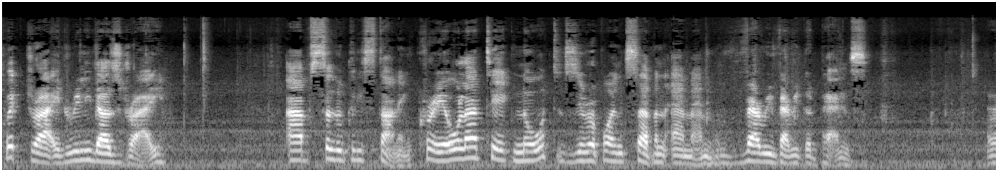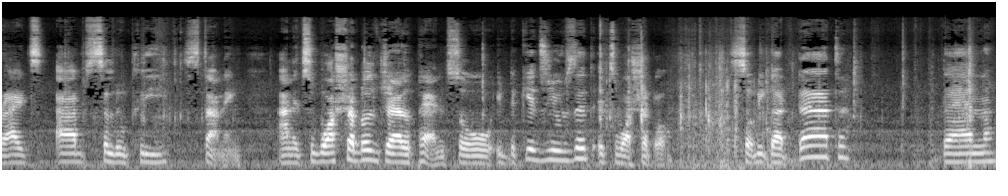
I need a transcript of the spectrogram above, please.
quick dry it really does dry absolutely stunning. Crayola, take note, 0.7 mm. Very, very good pens. Right, absolutely stunning. And it's washable gel pen. So if the kids use it, it's washable. So we got that. Then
